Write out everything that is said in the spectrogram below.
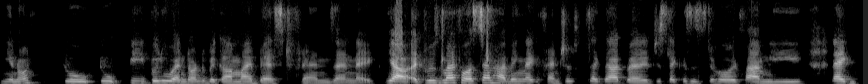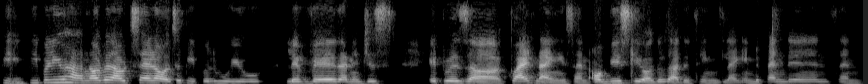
you know to to people who went on to become my best friends and like yeah it was my first time having like friendships like that where it's just like a sisterhood family like pe- mm-hmm. people you hang out with outside are also people who you live with and it just it was uh, quite nice and obviously all those other things like independence and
